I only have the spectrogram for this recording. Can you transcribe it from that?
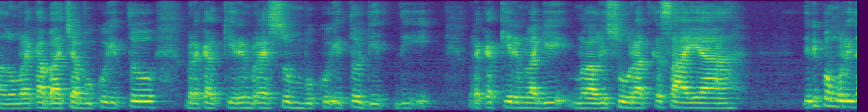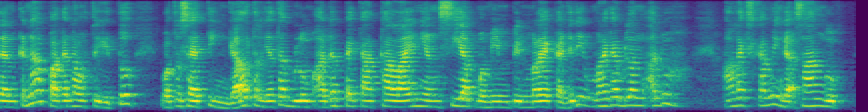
Lalu mereka baca buku itu, mereka kirim resum buku itu di, di mereka kirim lagi melalui surat ke saya. Jadi pemuridan kenapa? Karena waktu itu waktu saya tinggal ternyata belum ada PKK lain yang siap memimpin mereka. Jadi mereka bilang, aduh Alex kami nggak sanggup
